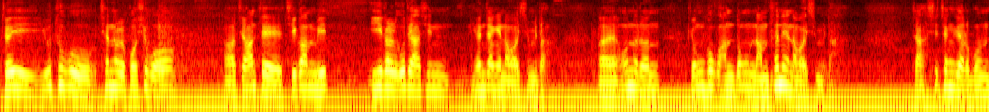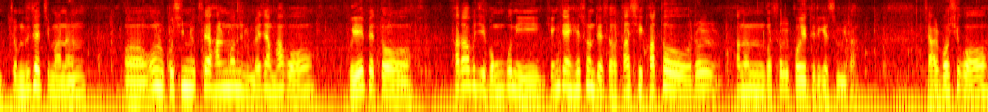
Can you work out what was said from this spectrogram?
저희 유튜브 채널 보시고 아, 저한테 지관 및 일을 의뢰하신 현장에 나와 있습니다. 아, 오늘은 경북 안동 남선에 나와 있습니다 자 시청자 여러분 좀 늦었지만은 어, 오늘 96세 할머니를 매장하고 그 옆에 또 할아버지 봉분이 굉장히 훼손돼서 다시 가토를 하는 것을 보여드리겠습니다. 잘 보시고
